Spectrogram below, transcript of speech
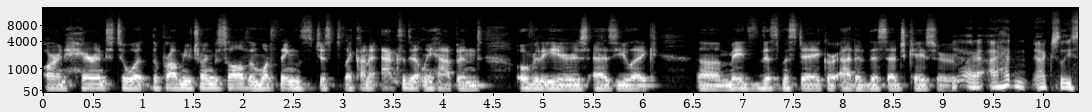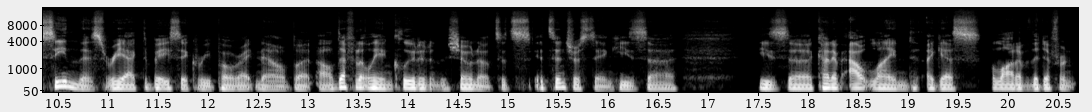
are inherent to what the problem you're trying to solve and what things just like kind of accidentally happened over the years as you like um, made this mistake or added this edge case or yeah i hadn't actually seen this react basic repo right now but i'll definitely include it in the show notes. It's it's interesting. He's uh he's uh, kind of outlined i guess a lot of the different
